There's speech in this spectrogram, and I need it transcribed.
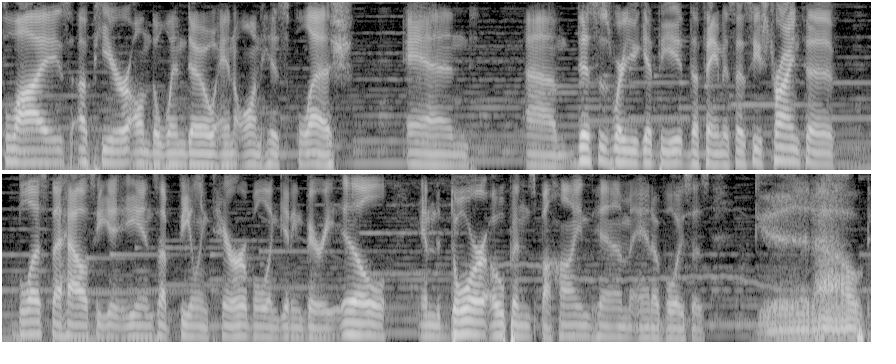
flies appear on the window and on his flesh, and um, this is where you get the the famous as he's trying to bless the house, he he ends up feeling terrible and getting very ill, and the door opens behind him, and a voice says, "Get out,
